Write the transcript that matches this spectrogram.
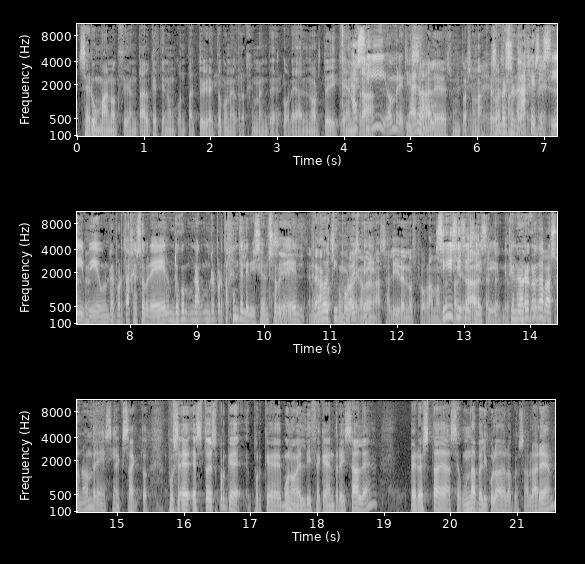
ser humano occidental que tiene un contacto directo con el régimen de Corea del Norte y que entra Ah, sí, hombre, y sale, es un personaje Es un personaje, sí, sí. Vi un reportaje sobre él, un, reportaje en televisión sobre Sí, él. Menudo tipo este. a salir en los programas Sí, de sí, sí, sí, que no recordaba su nombre, sí. Exacto. Pues eh, esto es porque, porque, bueno, él dice que entra y sale, pero esta segunda película de lo que os hablaré,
